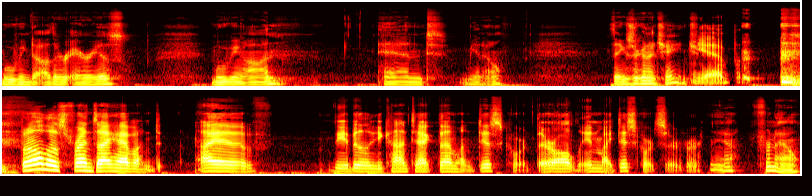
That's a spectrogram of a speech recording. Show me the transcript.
moving to other areas, moving on, and you know, things are going to change. Yeah, but, but all those friends I have on, I have the ability to contact them on Discord. They're all in my Discord server. Yeah, for now.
